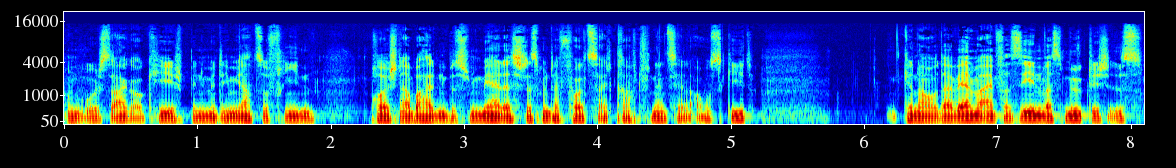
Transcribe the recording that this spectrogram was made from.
Und wo ich sage, okay, ich bin mit dem Jahr zufrieden, bräuchte aber halt ein bisschen mehr, dass sich das mit der Vollzeitkraft finanziell ausgeht. Genau, da werden wir einfach sehen, was möglich ist.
